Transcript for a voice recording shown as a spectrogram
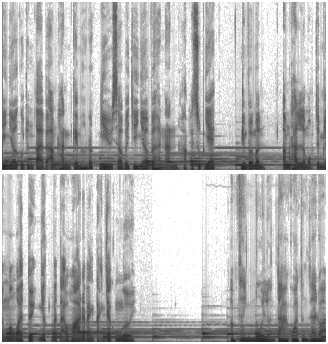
Trí nhớ của chúng ta về âm thanh kém hơn rất nhiều so với trí nhớ về hình ảnh hoặc là xúc giác. Nhưng với mình, âm thanh là một trong những món quà tuyệt nhất mà tạo hóa đã ban tặng cho con người. Âm thanh nuôi lớn ta qua từng giai đoạn.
